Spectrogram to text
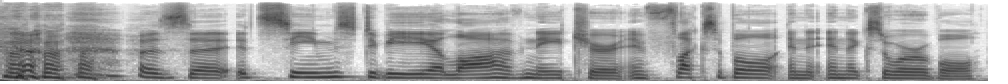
was uh, It seems to be a law of nature, inflexible and inexorable,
